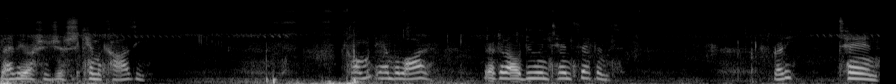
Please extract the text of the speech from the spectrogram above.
Maybe I should just kamikaze. Comment down below. Reckon I'll do in 10 seconds. Ready? 10.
